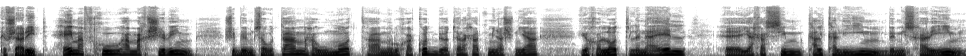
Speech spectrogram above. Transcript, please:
האפשרית. הם הפכו המכשירים שבאמצעותם האומות המרוחקות ביותר אחת מן השנייה יכולות לנהל יחסים כלכליים ומסחריים.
